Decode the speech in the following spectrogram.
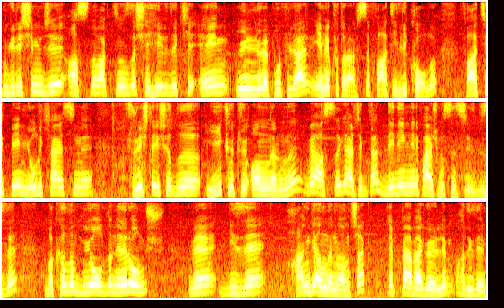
Bu girişimci aslında baktığınızda şehirdeki en ünlü ve popüler yemek fotoğrafçısı Fatih Likoğlu. Fatih Bey'in yol hikayesini, süreçte yaşadığı iyi kötü anlarını ve aslında gerçekten deneyimlerini paylaşmasını isteyeceğiz biz de. Bakalım bu yolda neler olmuş ve bize hangi anılarını anlatacak hep beraber görelim. Hadi gidelim.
